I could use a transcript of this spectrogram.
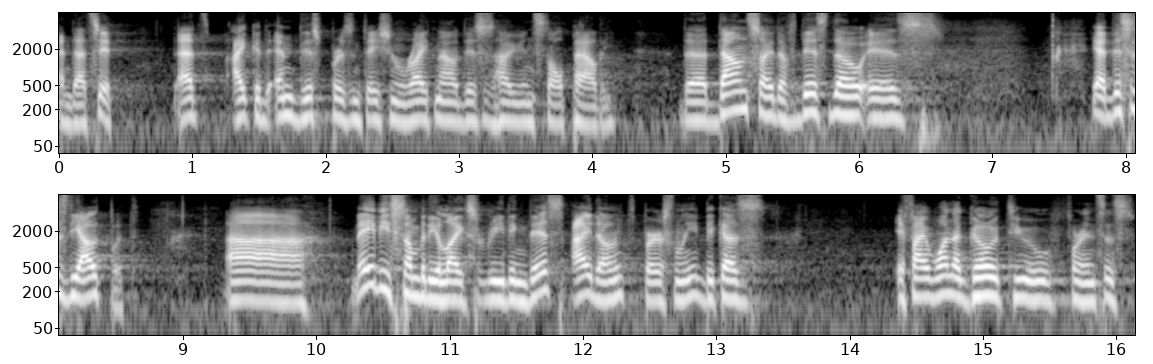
And that's it. That's, I could end this presentation right now. This is how you install pa11y. The downside of this, though, is yeah, this is the output. Uh, maybe somebody likes reading this. I don't, personally, because if I want to go to, for instance,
